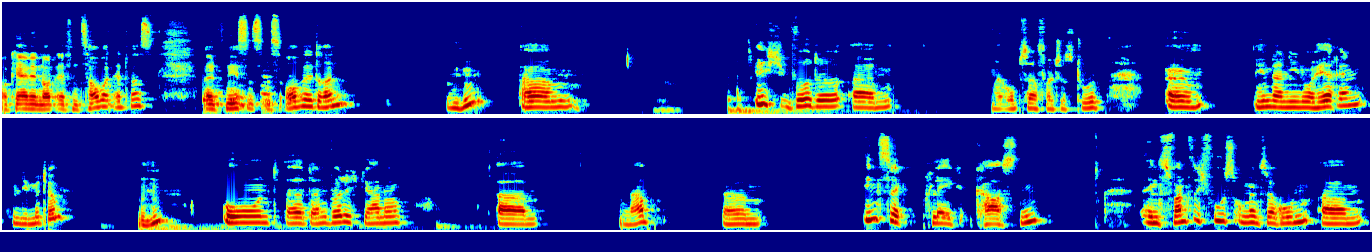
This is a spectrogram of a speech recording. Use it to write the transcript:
Okay, der Nordelfen zaubert etwas. Als nächstes ist Orwell dran. Mhm. Ähm, ich würde, ähm, äh, ups, falsches Tool, ähm, hinter Nino herrennen in die Mitte Mhm. und äh, dann würde ich gerne, ähm, na, ähm, Insect Plague casten in 20 Fuß um uns herum. Ähm,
